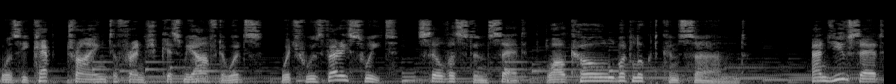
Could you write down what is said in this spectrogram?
was he kept trying to French kiss me afterwards, which was very sweet, Silverstone said, while Colbert looked concerned. And you said,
